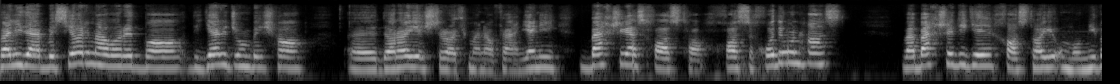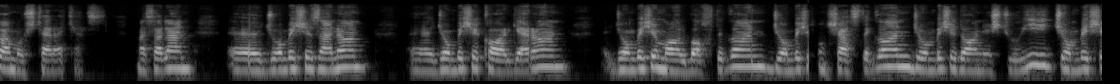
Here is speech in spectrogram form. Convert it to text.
ولی در بسیاری موارد با دیگر جنبش ها دارای اشتراک منافع یعنی بخشی از خواست ها خاص خود اون هاست و بخش دیگه خواست های عمومی و مشترک است. مثلا جنبش زنان جنبش کارگران جنبش مالباختگان جنبش شستگان جنبش دانشجویی جنبش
